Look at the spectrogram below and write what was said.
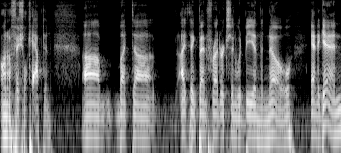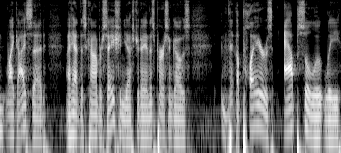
unofficial captain. Um, but uh, I think Ben Frederickson would be in the know. And again, like I said, I had this conversation yesterday, and this person goes, the, the players absolutely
